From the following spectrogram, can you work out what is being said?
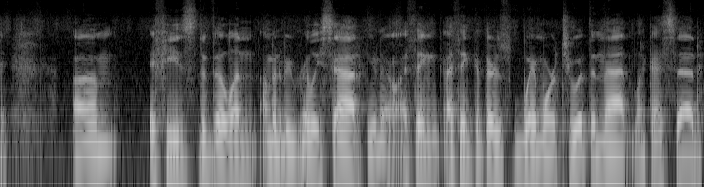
um, if he's the villain, I'm gonna be really sad. You know, I think I think that there's way more to it than that. Like I said,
